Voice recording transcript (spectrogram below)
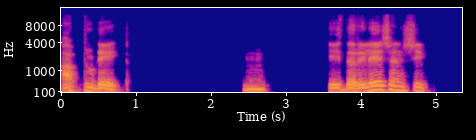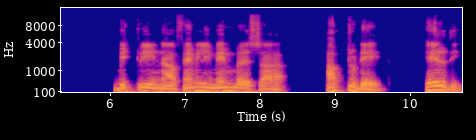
up to date? Mm. Is the relationship between our family members are up to date, healthy,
